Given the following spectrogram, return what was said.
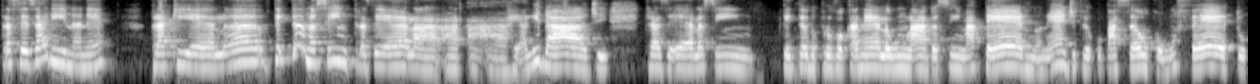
para Cesarina, né? Para que ela, tentando assim, trazer ela à, realidade, trazer ela assim, tentando provocar nela um lado assim materno, né, de preocupação com o feto,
